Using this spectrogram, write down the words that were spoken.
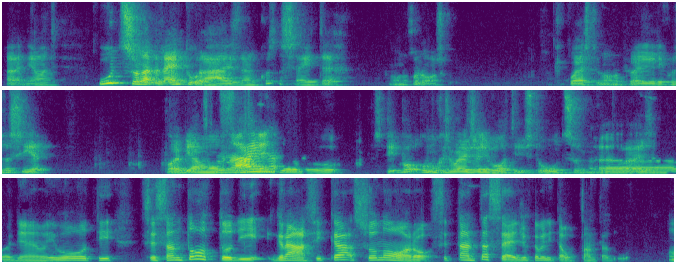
Vabbè, andiamo avanti. Hudson Adventure Island. Cosa sei te? Non lo conosco. Questo non ho più idea di cosa sia. Poi abbiamo Final... Sì, boh, comunque se vuoi leggere i voti di sto Hudson. Uh, vediamo i voti. 68 di grafica, sonoro 76, giocabilità 82. Oh.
